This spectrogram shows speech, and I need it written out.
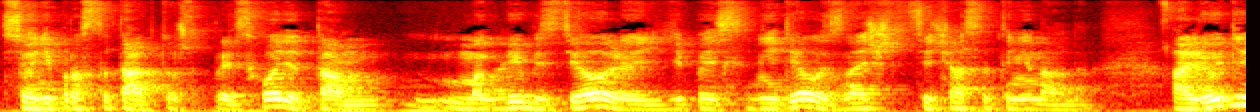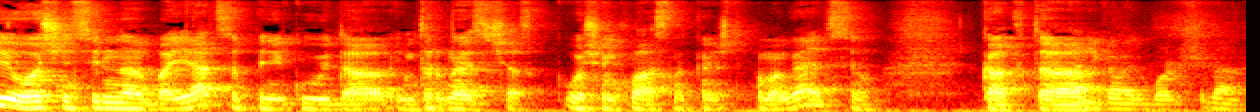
все не просто так, то, что происходит. Там могли бы сделали, и типа если не делать, значит сейчас это не надо. А люди очень сильно боятся, паникуют. Да, интернет сейчас очень классно, конечно, помогает всем. Как-то... Паниковать больше, да.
